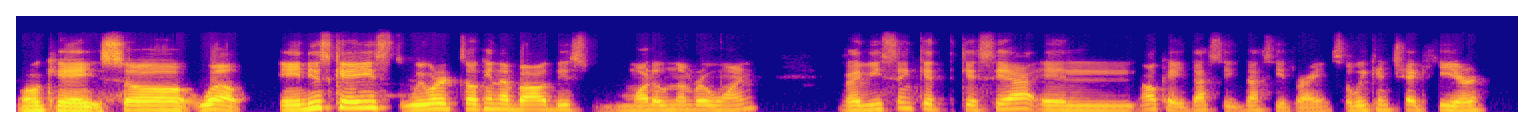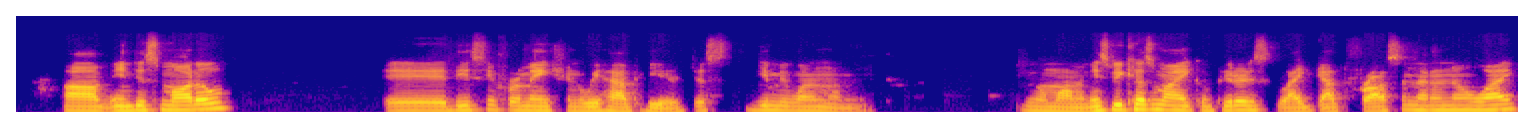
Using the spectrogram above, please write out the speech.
Okay, so, well, in this case, we were talking about this model number one. Revisen que, que sea el, okay, that's it, that's it, right? So we can check here um, in this model, uh, this information we have here. Just give me one moment. One moment. It's because my computer is like got frozen. I don't know why.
